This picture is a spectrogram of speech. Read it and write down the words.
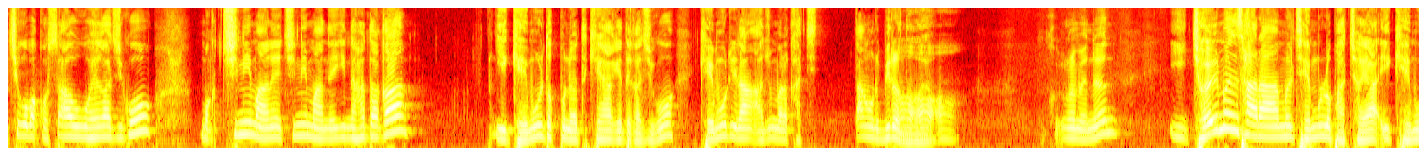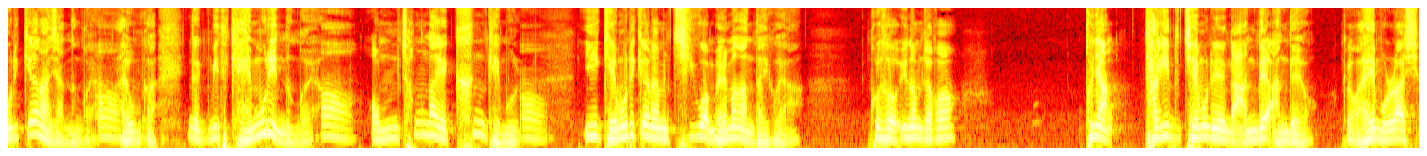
치고받고 싸우고 해가지고 막 진입 안해 진입 안해 이긴 하다가 이 괴물 덕분에 어떻게 하게 돼가지고 괴물이랑 아줌마를 같이 땅으로 밀어 어, 넣어요. 어, 어. 그러면은 이 젊은 사람을 제물로 바쳐야 이 괴물이 깨어나지 않는 거야. 어. 알고 보니까 그러니까 밑에 괴물이 있는 거예요. 어. 엄청나게 큰 괴물. 어. 이 괴물이 깨어나면 지구가 멸망한다 이거야. 그래서 이 남자가 그냥 자기 재물이 안 돼, 안 돼요. 그래서 에이 몰라, 씨.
